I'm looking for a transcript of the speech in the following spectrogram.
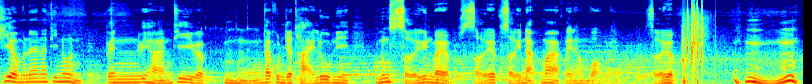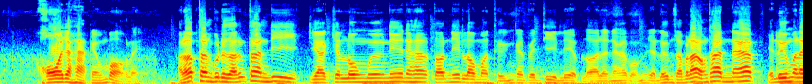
เที่ยวมาแล้วนะที่นู่น เป็นวิหารที่แบบถ้าคุณจะถ่ายรูปนี่ คุณต้องเสยขึ้นไปแบบเสยแบบเสยหนักมากเลยนะผมบอกเลย เสยแบบหือคอจะหักเลยผมบอกเลยเอาละครับท่านผู้โดยสารทุกท่านที่อยากจะลงเมืองนี้นะครับ ตอนนี้เรามาถึงกันเป็นที่เรียบร้อยแล้วนะครับ ผมอย่าลืมสัมภาระของท่านนะครับ อย่าลืมอะไร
